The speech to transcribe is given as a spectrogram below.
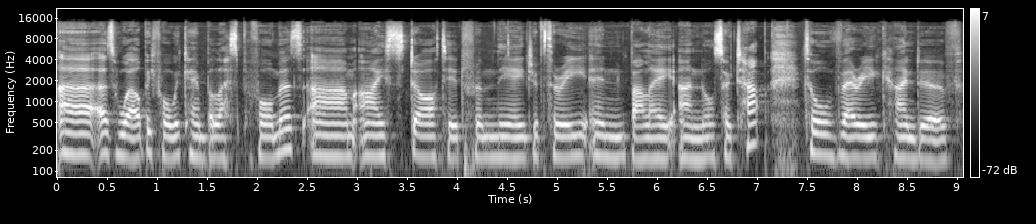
uh, as well before we became burlesque performers. Um, I started from the age of three in ballet and also tap. It's all very kind of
